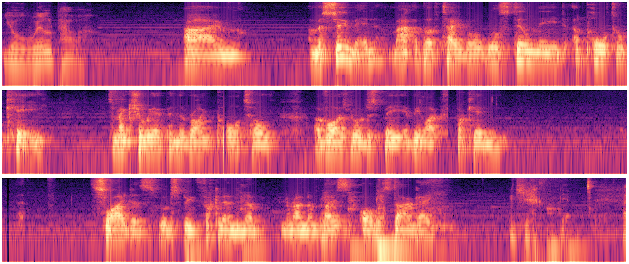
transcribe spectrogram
your willpower? I'm I'm assuming Matt above table will still need a portal key to make sure we open the right portal. Otherwise, we'll just be it'd be like fucking sliders. We'll just be fucking ending up in a random place or Stargate. Yeah. Uh,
